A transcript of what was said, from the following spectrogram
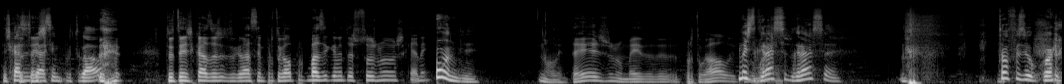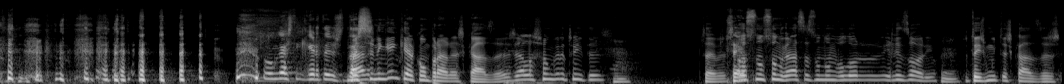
Tens casas de tens- graça em Portugal. Tu tens casas de graça em Portugal porque basicamente as pessoas não as querem. Onde? No Alentejo, no meio de, de Portugal. Mas de graça, de mais. graça. Estou a fazer o corte. um gajo que quer te ajudar. Mas se ninguém quer comprar as casas, elas são gratuitas. Hum. Percebes? Certo. Ou se não são de graça, são de um valor irrisório. Hum. Tu tens muitas casas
